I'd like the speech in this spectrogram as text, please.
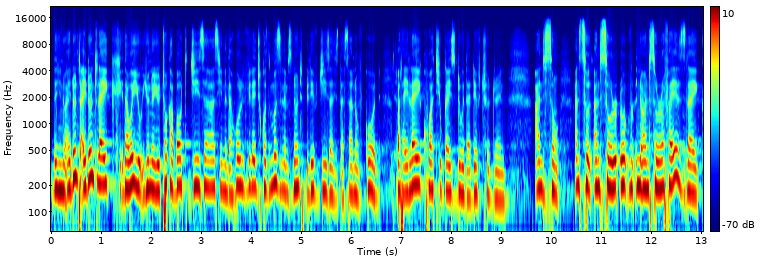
the, you know, I don't, I don't like the way you, you know, you talk about Jesus, you know, the whole village, because Muslims don't believe Jesus is the Son of God. Yeah. But I like what you guys do with the deaf children, and so, and so, and so, you know, and so Raphael's like,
